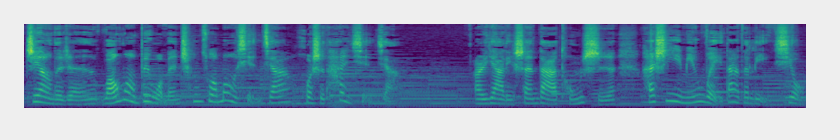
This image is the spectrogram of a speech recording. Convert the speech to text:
这样的人往往被我们称作冒险家或是探险家。而亚历山大同时还是一名伟大的领袖。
